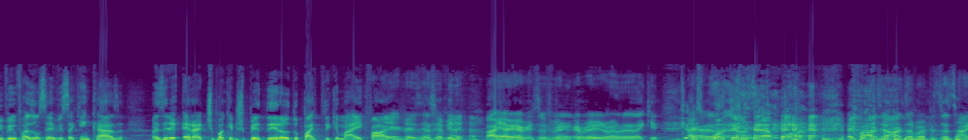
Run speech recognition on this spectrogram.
Que veio fazer um serviço aqui em casa. Mas ele era tipo aqueles pedreiros do Patrick Maia que fala. "Ai, ai, ai, ai, ai, ai, ai, Zé, porra. Aí fala assim, ah,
